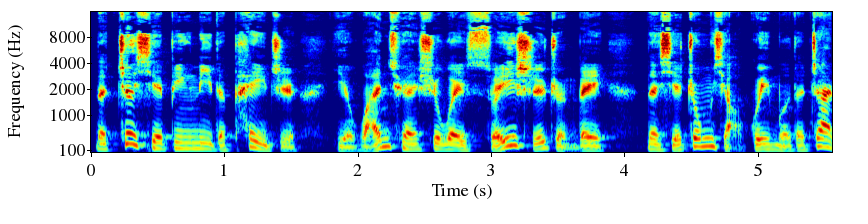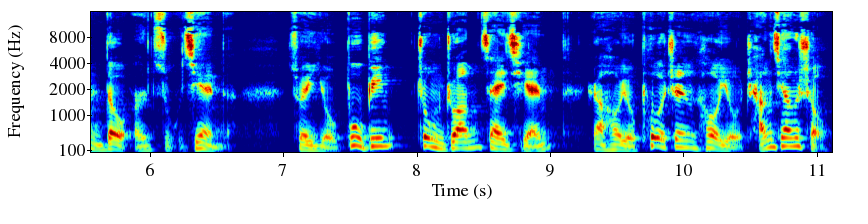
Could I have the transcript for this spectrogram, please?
那这些兵力的配置也完全是为随时准备那些中小规模的战斗而组建的。所以有步兵重装在前，然后有破阵后有长枪手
